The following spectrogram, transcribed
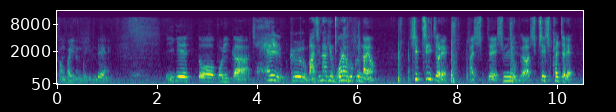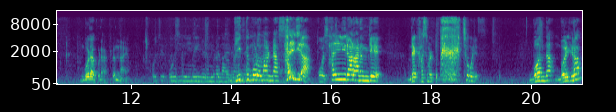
성화의 능력인데 이게 또 보니까 제일 그 마지막에 뭐라고 끝나요? 17절에 아 10절 16 아, 17 18절에 뭐라고나 끝나요? 오직 믿음으로 말미암아 살리라. 그 살리라라는 게 내 가슴을 팍 쳐버렸어. 뭐 한다? 뭘리라?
